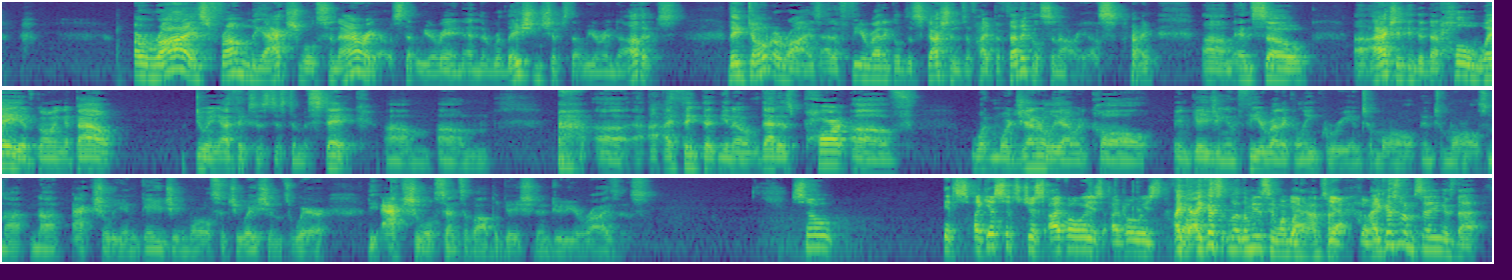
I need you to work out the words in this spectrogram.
arise from the actual scenarios that we are in and the relationships that we are in to others. They don't arise out of theoretical discussions of hypothetical scenarios, right? Um, and so uh, I actually think that that whole way of going about doing ethics is just a mistake. Um, um, uh, I think that you know that is part of what more generally I would call engaging in theoretical inquiry into moral into morals, not not actually engaging moral situations where the actual sense of obligation and duty arises. So it's I guess it's just I've always I've always I, I, guess let me just say one more yeah, thing. I'm sorry. Yeah, I guess what I'm saying is that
